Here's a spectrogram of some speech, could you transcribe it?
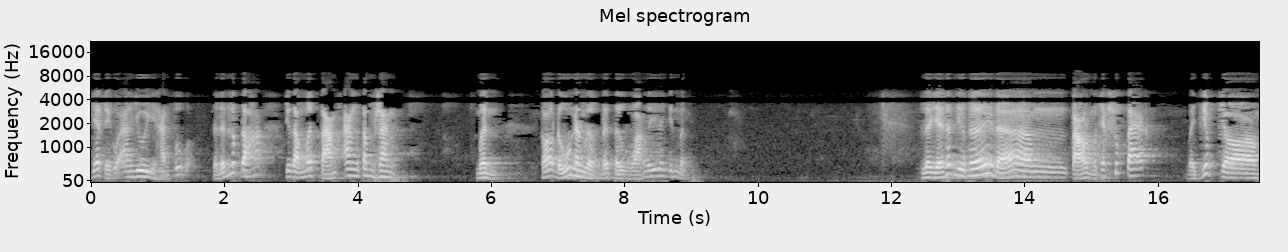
giá trị của an vui và hạnh phúc, thì đến lúc đó chúng ta mới tạm an tâm rằng mình có đủ năng lực để tự quản lý lấy chính mình. Lời giải thích như thế đã tạo ra một chất xúc tác và giúp cho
